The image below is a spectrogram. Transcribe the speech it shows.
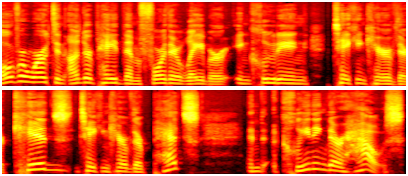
overworked and underpaid them for their labor, including taking care of their kids, taking care of their pets, and cleaning their house.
